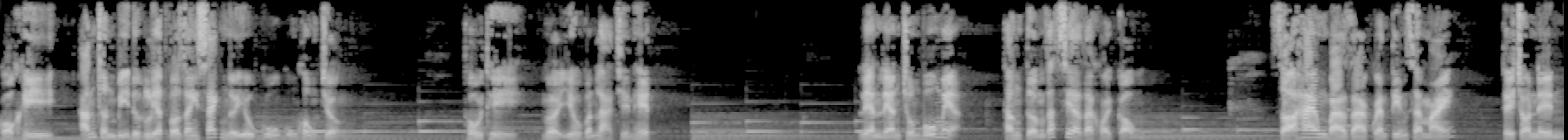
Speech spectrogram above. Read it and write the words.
Có khi Hắn chuẩn bị được liệt vào danh sách người yêu cũ cũng không chừng. Thôi thì, người yêu vẫn là trên hết. Lèn lén trốn bố mẹ, Thằng tưởng dắt xe ra khỏi cổng. Sợ hai ông bà già quen tiếng xe máy, Thế cho nên,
